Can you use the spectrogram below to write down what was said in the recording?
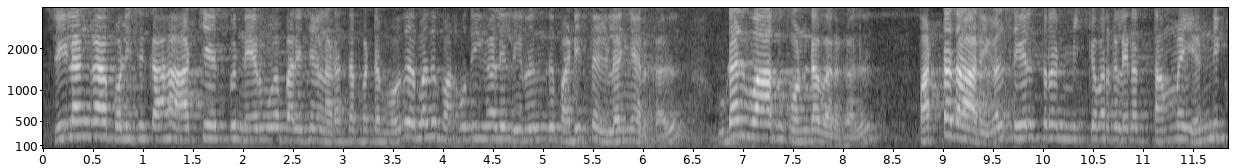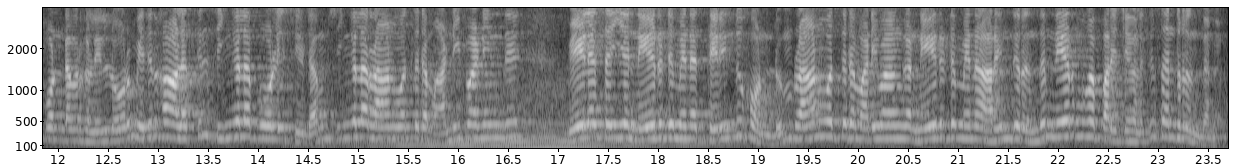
ஸ்ரீலங்கா போலீஸுக்காக ஆட்சேர்ப்பு நேர்முக பரீட்சைகள் நடத்தப்பட்ட போது எமது பகுதிகளில் இருந்து படித்த இளைஞர்கள் உடல்வாகு கொண்டவர்கள் பட்டதாரிகள் செயல்திறன் மிக்கவர்கள் என தம்மை எண்ணிக்கொண்டவர்கள் எல்லோரும் எதிர்காலத்தில் சிங்கள போலீசிடம் சிங்கள இராணுவத்திடம் அணிபணிந்து வேலை செய்ய நேரிடும் என தெரிந்து கொண்டும் இராணுவத்திடம் அடிவாங்க நேரிடும் என அறிந்திருந்தும் நேர்முக பரீட்சைகளுக்கு சென்றிருந்தனர்.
